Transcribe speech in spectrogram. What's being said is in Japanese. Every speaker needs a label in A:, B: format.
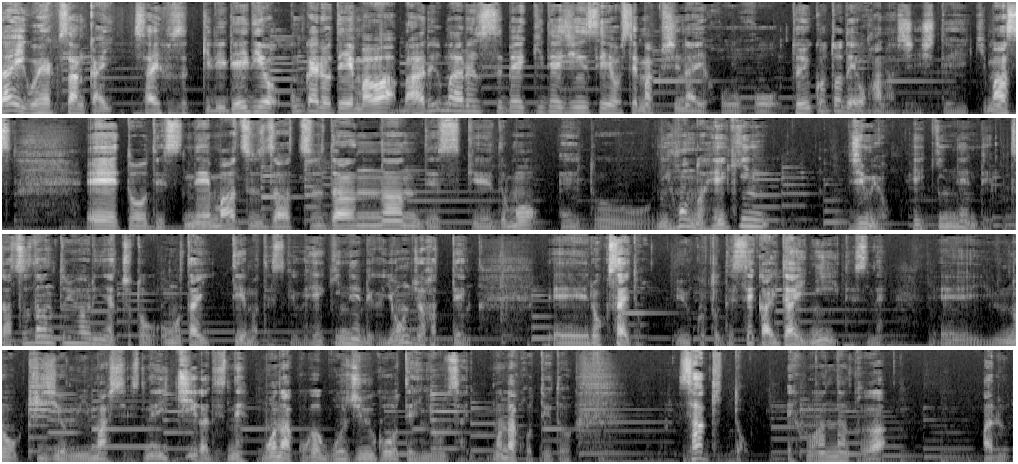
A: 第503回財布スッキリレディオ。今回のテーマは〇〇すべきで人生を狭くしない方法。ということでお話ししていきます。えっ、ー、とですねまず雑談なんですけれどもえっ、ー、と日本の平均寿命。平均年齢。雑談という割にはちょっと重たいテーマですけど平均年齢が48.6歳ということで世界第2位ですね、えー、の記事を見ましてですね1位がですねモナコが55.4歳。モナコっていうとサーキット。F1 なんかがある、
